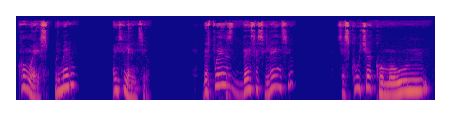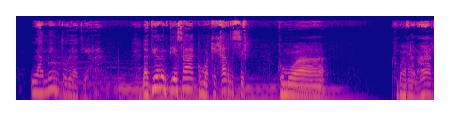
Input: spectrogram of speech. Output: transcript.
¿Cómo es? Primero, hay silencio. Después de ese silencio, se escucha como un lamento de la tierra. La tierra empieza como a quejarse, como a, como a bramar.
